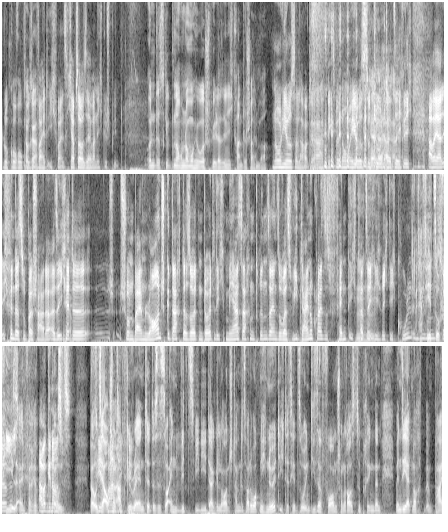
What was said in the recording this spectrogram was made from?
Loco Roco, Hm. Okay. soweit ich weiß. Ich habe es aber selber nicht gespielt. Und es gibt noch ein No More Heroes Spiel, das ich nicht kannte, scheinbar. No Heroes Allowed, ja. Hat nichts mit No More Heroes zu tun, tatsächlich. Aber ja, ich finde das super schade. Also, ich hätte sch- schon beim Launch gedacht, da sollten deutlich mehr Sachen drin sein. Sowas wie Dino Crisis fände ich tatsächlich richtig cool. In Mhm. Da fehlt so Service. viel einfach. Aber bei genau, es uns, bei uns ja auch schon abgerantet. Das ist so ein Witz, wie die da gelauncht haben. Das war überhaupt nicht nötig, das jetzt so in dieser Form schon rauszubringen. Dann, wenn sie halt noch ein paar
